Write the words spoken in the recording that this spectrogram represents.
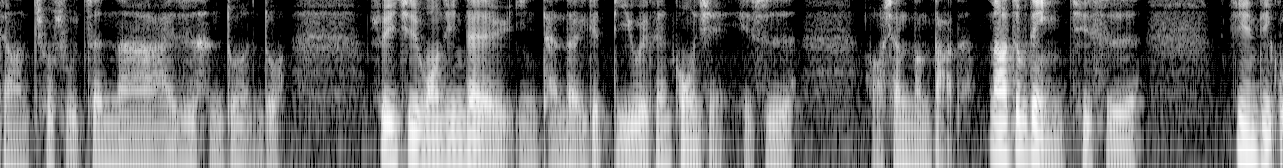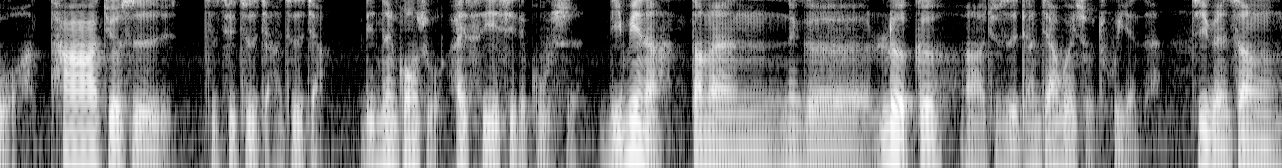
像邱淑贞啊，还是很多很多。所以其实王晶在影坛的一个地位跟贡献也是哦相当大的。那这部电影其实《金钱帝国》，它就是直接就是讲就是讲廉政公署 ICAC 的故事。里面呢、啊，当然那个乐哥啊，就是梁家辉所主演的。基本上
